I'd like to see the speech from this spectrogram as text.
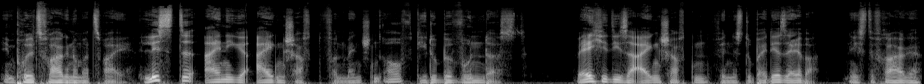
Impulsfrage Nummer zwei. Liste einige Eigenschaften von Menschen auf, die du bewunderst. Welche dieser Eigenschaften findest du bei dir selber? Nächste Frage.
